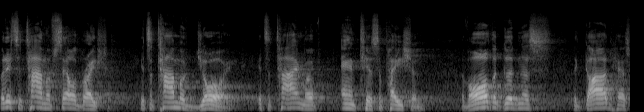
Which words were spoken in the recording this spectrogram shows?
but it's a time of celebration. It's a time of joy. It's a time of anticipation of all the goodness that God has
